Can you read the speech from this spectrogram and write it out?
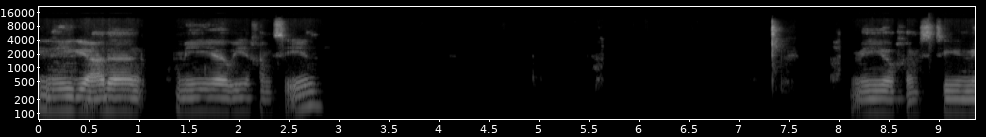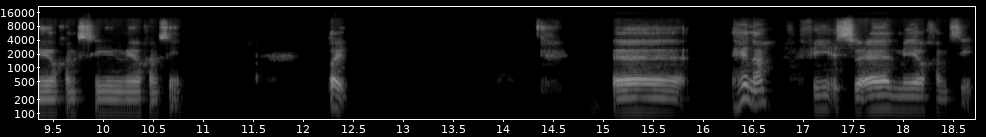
نيجي على مية وخمسين. مية وخمسين مية وخمسين مية وخمسين طيب آه هنا في السؤال مية وخمسين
